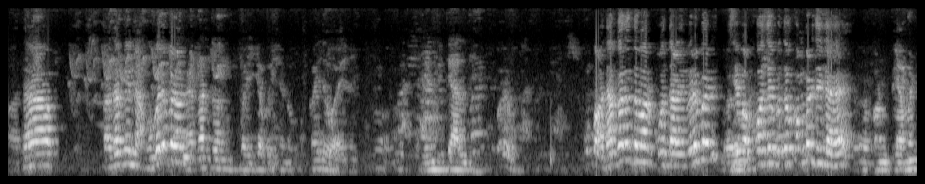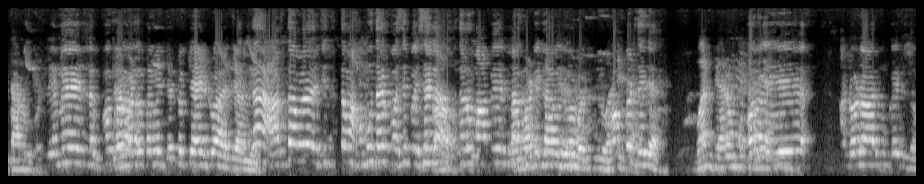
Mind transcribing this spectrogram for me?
બાધા કઈ નાખો બરાબર તો પૈસા કહી દો એને. એમ રીતે હાલ હું બાધા કરું તમારે પોતાની બરાબર? જે છે બધો કમ્પ્લીટ થઈ જાય. પણ પેમેન્ટ આલવું પેમેન્ટ લગભગ તમે જેટલું કે એટલું આવી જાય ના હાલ તો આપણે તમે હમું થાય પછી પૈસા લે તારો માપે એટલા જાવ જો કમ્પ્લીટ થઈ જાય. વન ફેરો બરાબર એ આ દોઢ કહી દીધો.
